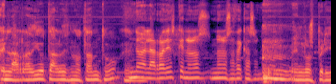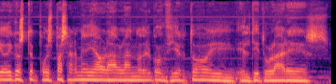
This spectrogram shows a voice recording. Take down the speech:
En la radio tal vez no tanto. En, no, en la radio es que no nos, no nos hace caso. ¿no? en los periódicos te puedes pasar media hora hablando del concierto y el titular es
